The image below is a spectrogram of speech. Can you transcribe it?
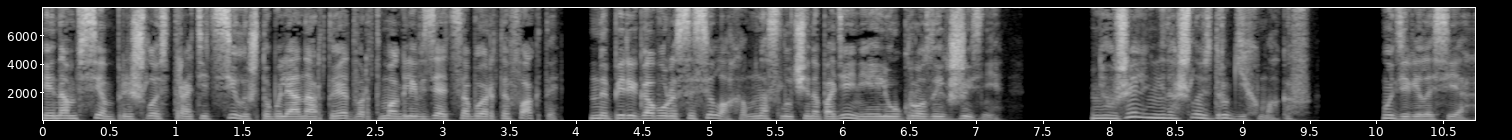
и нам всем пришлось тратить силы, чтобы Леонард и Эдвард могли взять с собой артефакты на переговоры с Асилахом на случай нападения или угрозы их жизни». «Неужели не нашлось других магов?» — удивилась я.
